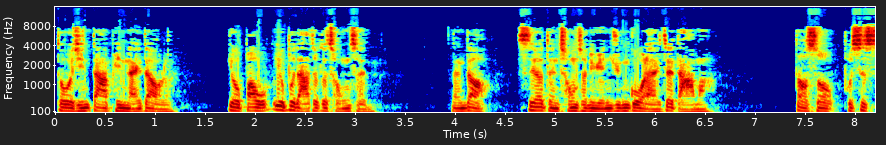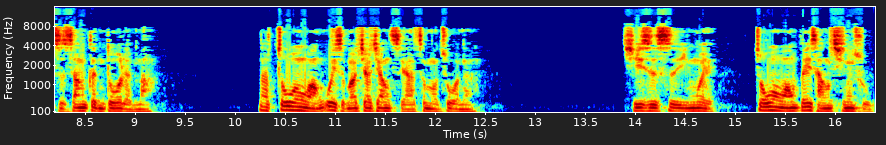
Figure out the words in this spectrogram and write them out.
都已经大兵来到了，又包又不打这个重城，难道是要等重城的援军过来再打吗？到时候不是死伤更多人吗？那周文王为什么要叫姜子牙这么做呢？其实是因为周文王非常清楚，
